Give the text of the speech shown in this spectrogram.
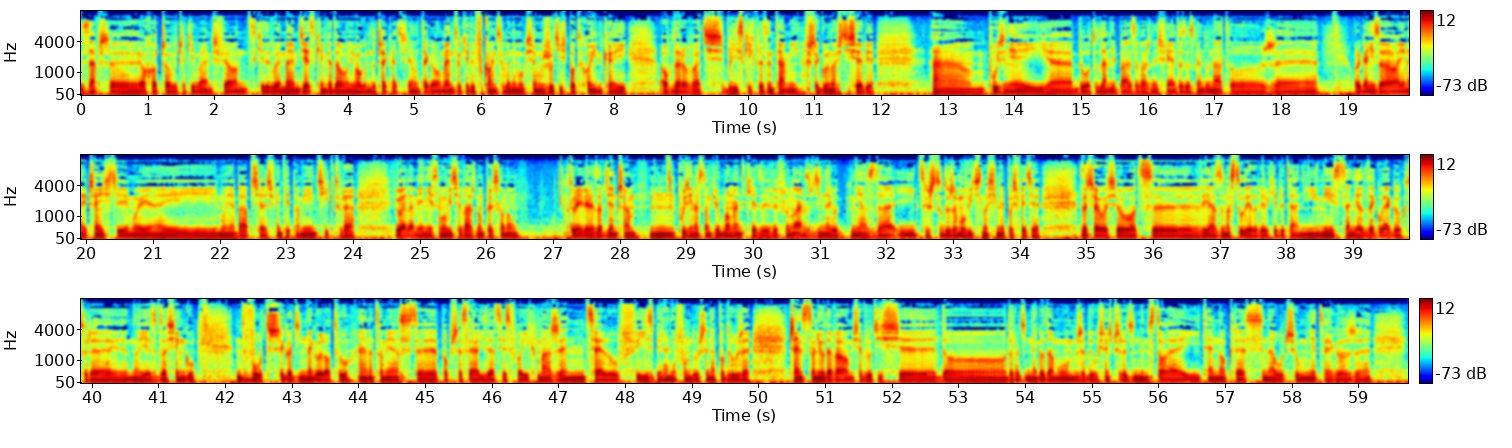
zawsze ochoczo wyczekiwałem świąt, kiedy byłem małym dzieckiem. Wiadomo, nie mogłem doczekać się tego momentu, kiedy w końcu będę mógł się rzucić pod choinkę i obdarować bliskich prezentami, w szczególności siebie. Później e, było to dla mnie bardzo ważne święto ze względu na to, że organizowała je najczęściej mojej, moja babcia świętej pamięci, która była dla mnie niesamowicie ważną personą której wiele zawdzięczam. Mm, później nastąpił moment, kiedy wyfrunąłem z rodzinnego gniazda i cóż tu dużo mówić, nosi mnie po świecie. Zaczęło się od y, wyjazdu na studia do Wielkiej Brytanii, miejsca nieodległego, które no, jest w zasięgu dwu, trzygodzinnego lotu. E, natomiast e, poprzez realizację swoich marzeń, celów i zbierania funduszy na podróże często nie udawało mi się wrócić e, do, do rodzinnego domu, żeby usiąść przy rodzinnym stole i ten okres nauczył mnie tego, że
